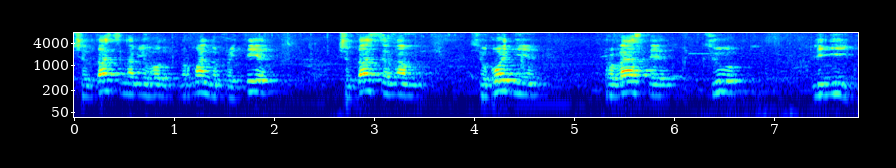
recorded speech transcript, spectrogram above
чи вдасться нам його нормально пройти, чи вдасться нам сьогодні провести цю лінійку.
